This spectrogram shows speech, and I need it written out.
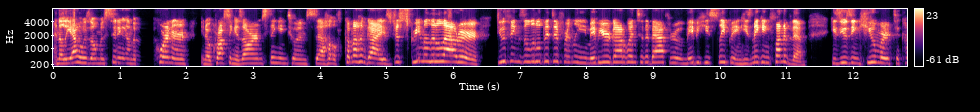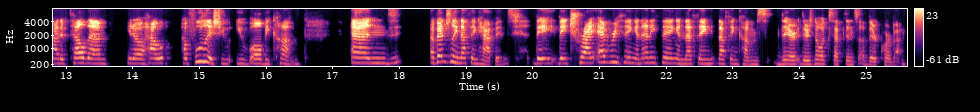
And Eliyahu is almost sitting on the corner, you know, crossing his arms, thinking to himself, come on, guys, just scream a little louder, do things a little bit differently. Maybe your God went to the bathroom, maybe he's sleeping, he's making fun of them. He's using humor to kind of tell them, you know, how how foolish you, you've all become. And eventually nothing happens. They they try everything and anything and nothing nothing comes there there's no acceptance of their korban.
